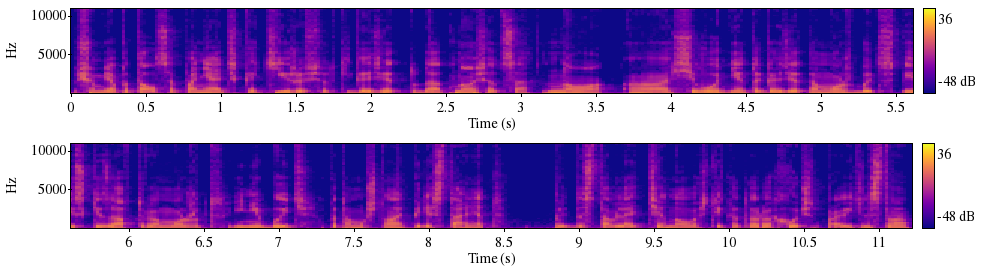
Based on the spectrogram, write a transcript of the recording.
Причем я пытался понять, какие же все-таки газеты туда относятся, но э, сегодня эта газета может быть в списке, завтра ее может и не быть, потому что она перестанет предоставлять те новости, которые хочет правительство.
